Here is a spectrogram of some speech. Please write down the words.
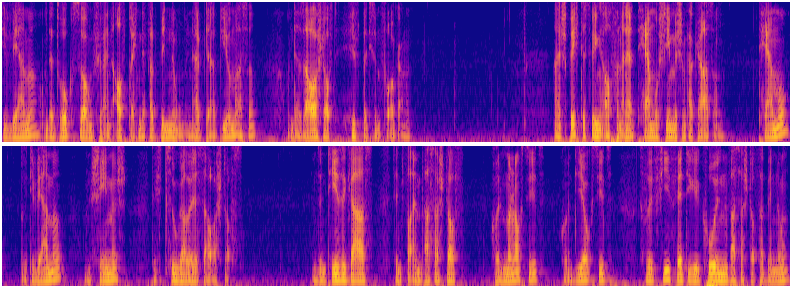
Die Wärme und der Druck sorgen für ein Aufbrechen der Verbindung innerhalb der Biomasse und der Sauerstoff hilft bei diesem Vorgang. Man spricht deswegen auch von einer thermochemischen Vergasung. Thermo durch die Wärme und chemisch durch die Zugabe des Sauerstoffs. Im Synthesegas sind vor allem Wasserstoff, Kohlenmonoxid, Kohlendioxid sowie vielfältige Kohlen-Wasserstoffverbindungen,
